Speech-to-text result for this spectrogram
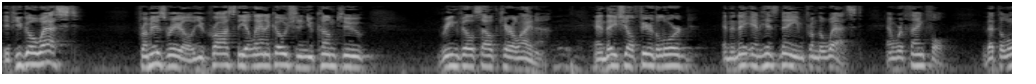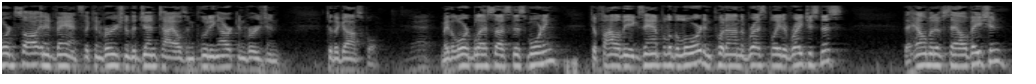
If you go west from Israel, you cross the Atlantic Ocean and you come to Greenville, South Carolina. And they shall fear the Lord and, the na- and His name from the west. And we're thankful that the Lord saw in advance the conversion of the Gentiles, including our conversion to the gospel. Amen. May the Lord bless us this morning to follow the example of the Lord and put on the breastplate of righteousness, the helmet of salvation,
